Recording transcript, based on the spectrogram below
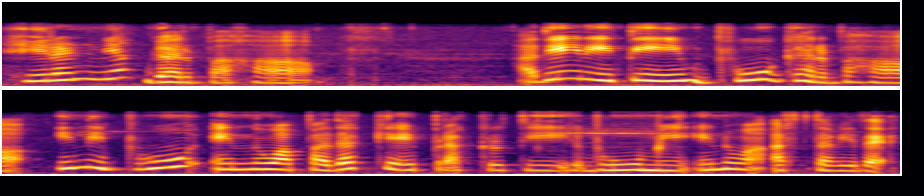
ಹಿರಣ್ಯ ಗರ್ಭ ಅದೇ ರೀತಿ ಭೂಗರ್ಭ, ಇಲ್ಲಿ ಭೂ ಎನ್ನುವ ಪದಕ್ಕೆ ಪ್ರಕೃತಿ, ಭೂಮಿ ಎನ್ನುವ ಅರ್ಥವಿದೆ.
